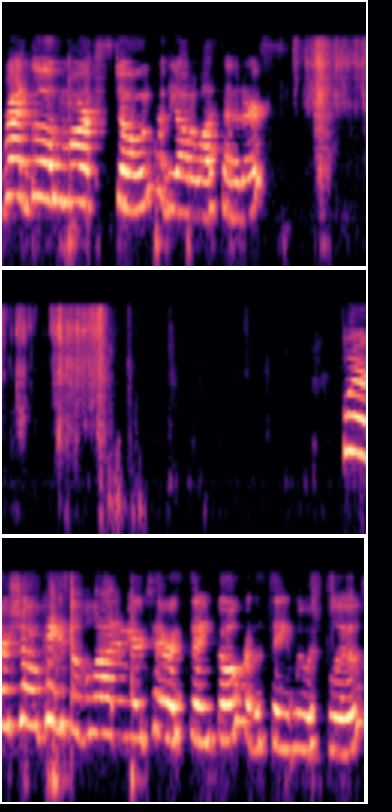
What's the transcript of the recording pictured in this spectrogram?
Red Glow of Mark Stone for the Ottawa Senators. Flair Showcase of Vladimir Tarasenko for the St. Louis Blues.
